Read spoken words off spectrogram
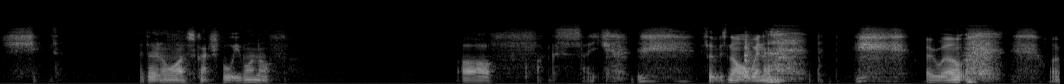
Shit. I don't know why I scratched 41 off. Oh, fuck's sake. so it's not a winner. oh well. I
